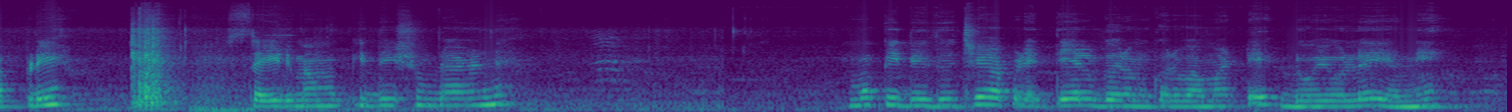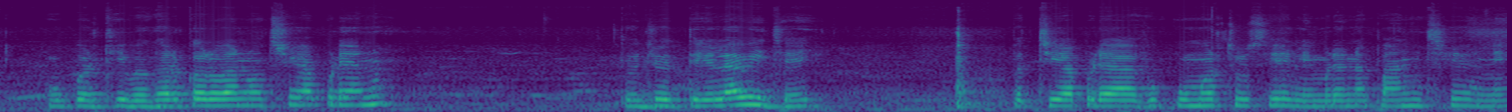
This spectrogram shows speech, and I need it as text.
આપણે સાઈડમાં મૂકી દઈશું દાળને. મૂકી દીધું છે આપણે તેલ ગરમ કરવા માટે, ડોયો લઈ અને ઉપરથી વઘાર કરવાનો છે આપણે આનો. તો જો તેલ આવી જાય, પછી આપણે આ ભૂકું મરચું છે, લીમડાના પાન છે અને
